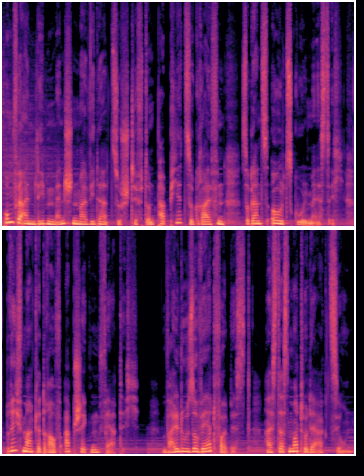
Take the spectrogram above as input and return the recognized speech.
um für einen lieben Menschen mal wieder zu Stift und Papier zu greifen, so ganz oldschool-mäßig. Briefmarke drauf abschicken, fertig. Weil du so wertvoll bist, heißt das Motto der Aktion.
